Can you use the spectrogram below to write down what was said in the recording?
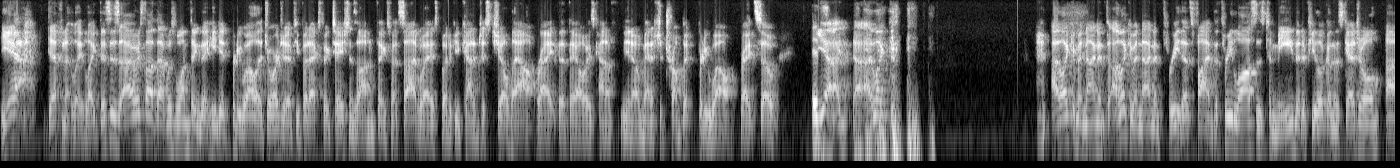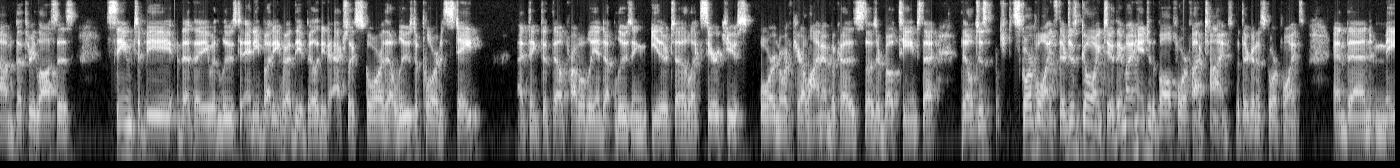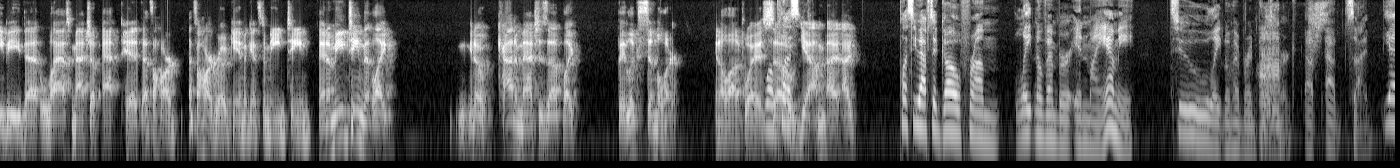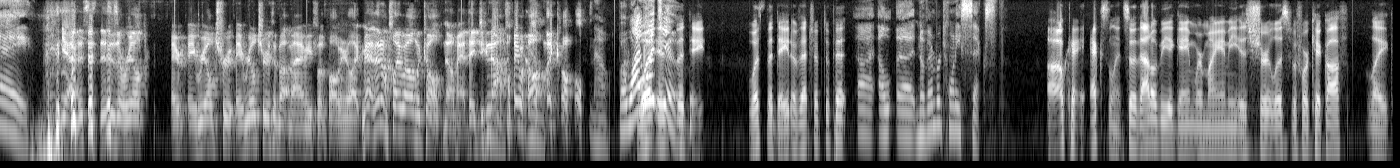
Yeah, definitely. Like this is I always thought that was one thing that he did pretty well at Georgia. If you put expectations on him, things went sideways. But if you kind of just chilled out, right, that they always kind of, you know, managed to trump it pretty well, right? So It's, yeah, I, I like the, I like him at nine and th- I like him at nine and three. That's fine. The three losses to me that if you look on the schedule, um, the three losses seem to be that they would lose to anybody who had the ability to actually score. They'll lose to Florida State. I think that they'll probably end up losing either to like Syracuse or North Carolina because those are both teams that they'll just score points. They're just going to. They might hand you the ball four or five times, but they're going to score points. And then maybe that last matchup at Pitt. That's a hard. That's a hard road game against a mean team and a mean team that like, you know, kind of matches up. Like they look similar in a lot of ways. Well, so plus- yeah, I'm, I, I Plus, you have to go from late November in Miami to late November in Pittsburgh out, outside. Yay! yeah, this is this is a real a, a real truth a real truth about Miami football. When you're like, man, they don't play well in the cold. No, man, they do not play well No. in the cold. No, but why What would is you? the date? What's the date of that trip to Pitt? Uh, uh, uh, November twenty sixth. Uh, okay, excellent. So that'll be a game where Miami is shirtless before kickoff. Like,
